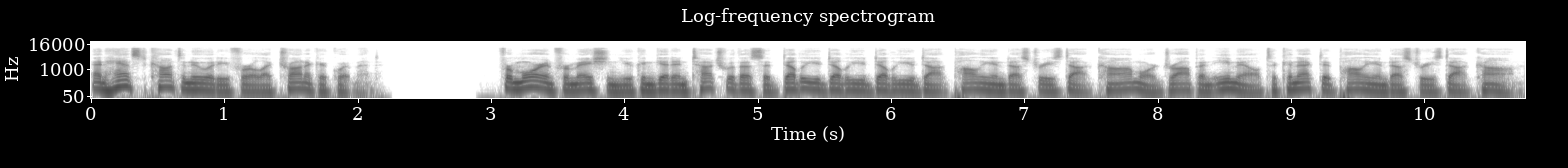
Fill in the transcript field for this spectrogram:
Enhanced continuity for electronic equipment. For more information, you can get in touch with us at www.polyindustries.com or drop an email to connect at polyindustries.com.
